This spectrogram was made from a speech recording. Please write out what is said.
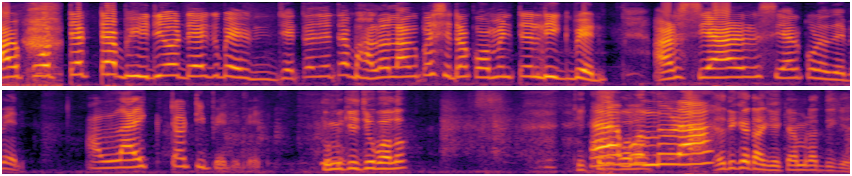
আর প্রত্যেকটা ভিডিও দেখবেন। যেটা যেটা ভালো লাগবে সেটা কমেন্টে লিখবেন। আর শেয়ার শেয়ার করে দেবেন। আর লাইকটা টিপে দেবেন। তুমি কিছু বলো। ঠিক হ্যাঁ বন্ধুরা। এদিকে তাকিয়ে ক্যামেরার দিকে।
